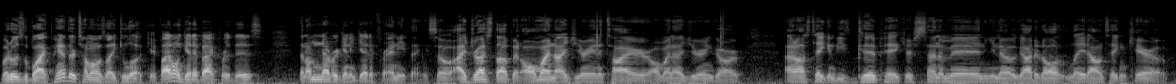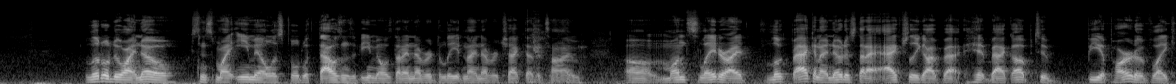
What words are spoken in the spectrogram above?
But it was the Black Panther time. I was like, look, if I don't get it back for this, then I'm never gonna get it for anything. So I dressed up in all my Nigerian attire, all my Nigerian garb, and I was taking these good pictures, sent them in, you know, got it all laid out and taken care of. Little do I know, since my email is filled with thousands of emails that I never delete and I never checked at the time. Um, months later, I looked back and I noticed that I actually got back, hit back up to be a part of like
